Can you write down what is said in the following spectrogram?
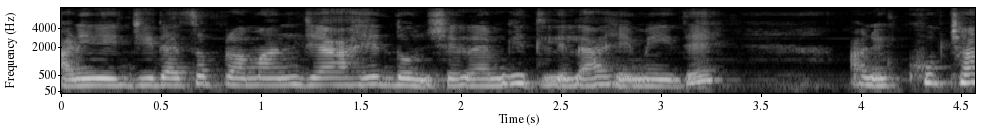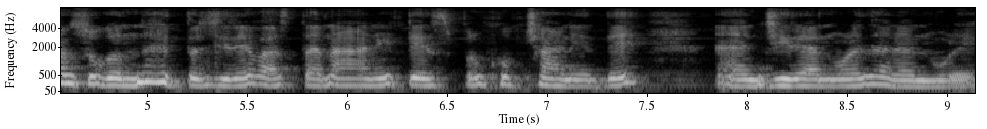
आणि जिऱ्याचं प्रमाण जे आहे दोनशे ग्रॅम घेतलेलं आहे मी इथे. आणि खूप छान सुगंध येतो जिरे वाचताना आणि टेस्ट पण खूप छान येते जिऱ्यांमुळे धण्यांमुळे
